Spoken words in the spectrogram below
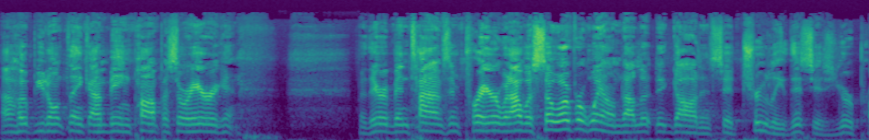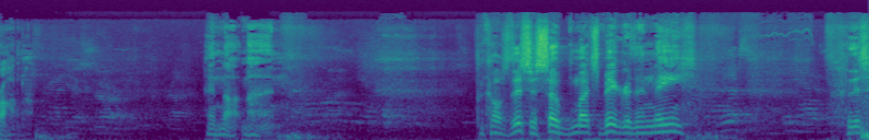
I hope you don't think I'm being pompous or arrogant. There have been times in prayer when I was so overwhelmed, I looked at God and said, Truly, this is your problem and not mine. Because this is so much bigger than me. This,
